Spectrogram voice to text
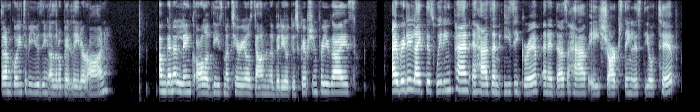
that I'm going to be using a little bit later on. I'm going to link all of these materials down in the video description for you guys. I really like this weeding pen. It has an easy grip and it does have a sharp stainless steel tip.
